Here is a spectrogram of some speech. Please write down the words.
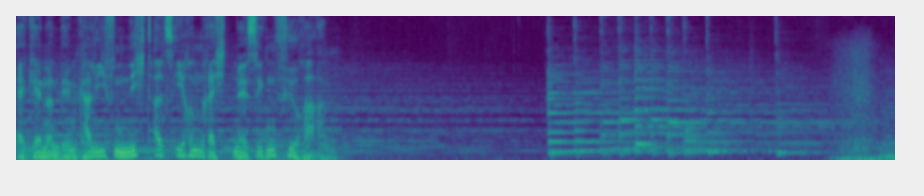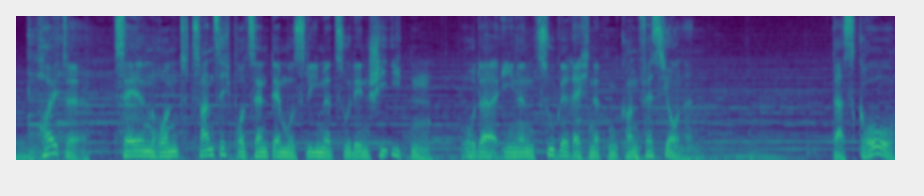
erkennen den Kalifen nicht als ihren rechtmäßigen Führer an. Heute zählen rund 20 Prozent der Muslime zu den Schiiten oder ihnen zugerechneten Konfessionen. Das Gros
